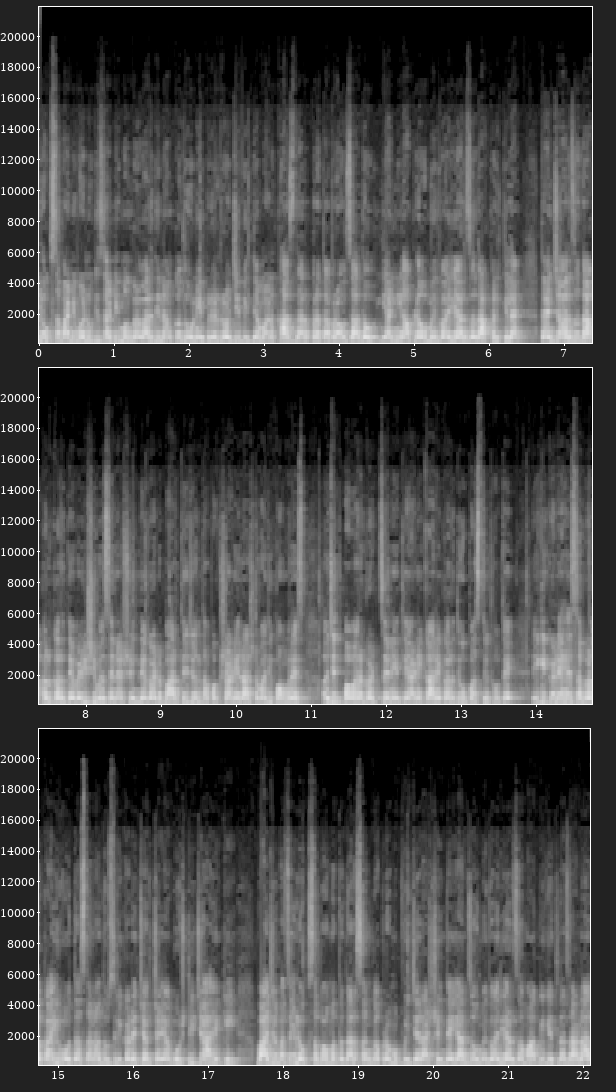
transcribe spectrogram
लोकसभा निवडणुकीसाठी मंगळवार दिनांक दोन एप्रिल रोजी विद्यमान खासदार प्रतापराव जाधव यांनी आपला उमेदवारी अर्ज दाखल केलाय. त्यांच्या अर्ज दाखल करतेवेळी शिवसेना शिंदे गट भारतीय जनता पक्ष आणि राष्ट्रवादी काँग्रेस अजित पवार गटचे नेते आणि कार्यकर्ते उपस्थित होते. एकीकडे हे सगळं काही होत असताना दुसरीकडे चर्चा या गोष्टीची आहे की भाजपचे लोकसभा मतदारसंघ प्रमुख विजयराज शिंदे यांचा उमेदवारी अर्ज मागे घेतला जाणार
